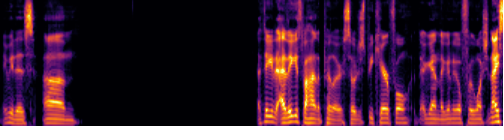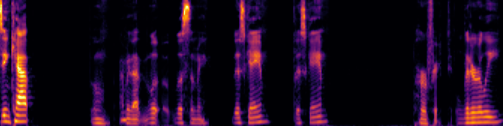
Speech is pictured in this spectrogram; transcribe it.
Maybe it is. Um, I think it, I think it's behind the pillar. So just be careful. Again, they're gonna go for the one. Nice in cap. Boom. I mean that. Listen to me. This game. This game. Perfect. Literally.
